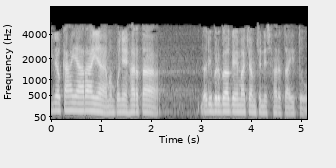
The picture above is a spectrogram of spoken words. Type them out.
Beliau kaya raya mempunyai harta dari berbagai macam jenis harta itu.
